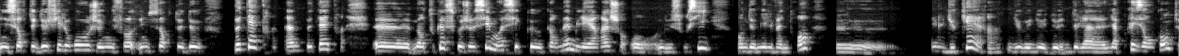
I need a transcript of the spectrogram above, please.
une sorte de fil rouge, une, sorte de... Peut-être, hein, peut-être. Euh, mais en tout cas, ce que je sais, moi, c'est que quand même, les RH ont le souci, en 2023, euh, du care, hein, du- du- de, de la, la prise en compte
